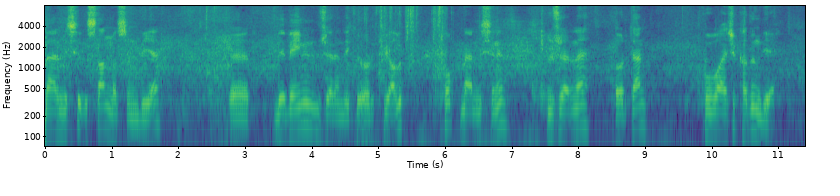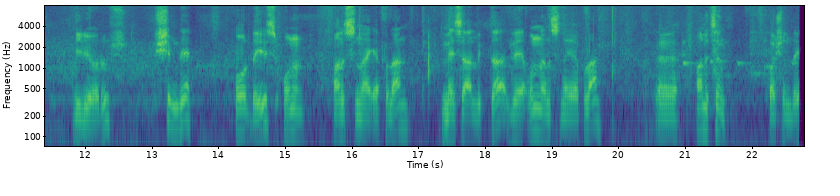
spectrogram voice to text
mermisi ıslanmasın diye e, bebeğinin üzerindeki örtüyü alıp top mermisinin üzerine örten kuvvacı kadın diye biliyoruz. Şimdi oradayız. Onun anısına yapılan mezarlıkta ve onun anısına yapılan e, anıtın başındayız.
